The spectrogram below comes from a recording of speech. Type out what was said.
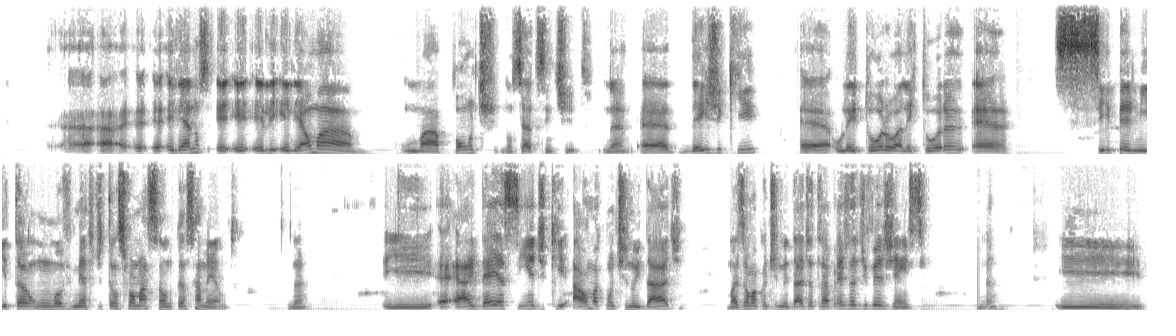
ele é, ele, ele é uma, uma ponte, num certo sentido, né? É, desde que é, o leitor ou a leitora é, se permita um movimento de transformação do pensamento, né? E é, a ideia, assim, é de que há uma continuidade, mas é uma continuidade através da divergência, né? E,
